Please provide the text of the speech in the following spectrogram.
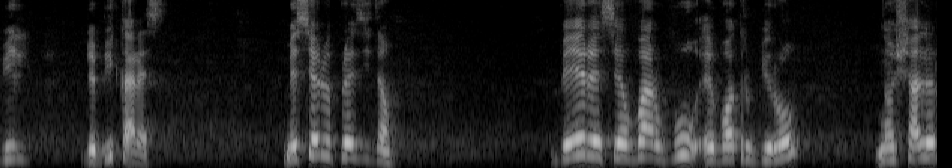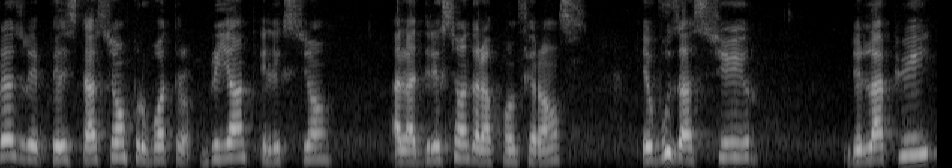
ville de Bucarest. Monsieur le Président, veuillez recevoir vous et votre bureau nos chaleureuses félicitations pour votre brillante élection à la direction de la conférence et vous assure de l'appui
